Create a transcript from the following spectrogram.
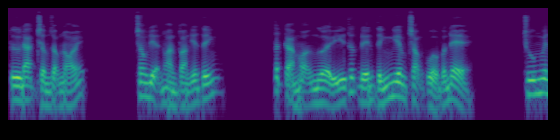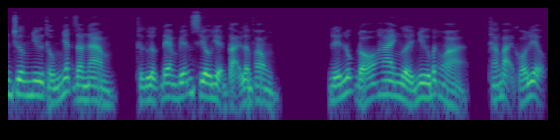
Từ đạt trầm giọng nói, trong điện hoàn toàn yên tĩnh tất cả mọi người ý thức đến tính nghiêm trọng của vấn đề. Chu nguyên trương như thống nhất giang nam, thực lực đem viễn siêu hiện tại lâm phong. Đến lúc đó hai người như bất hòa, thắng bại khó liệu.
